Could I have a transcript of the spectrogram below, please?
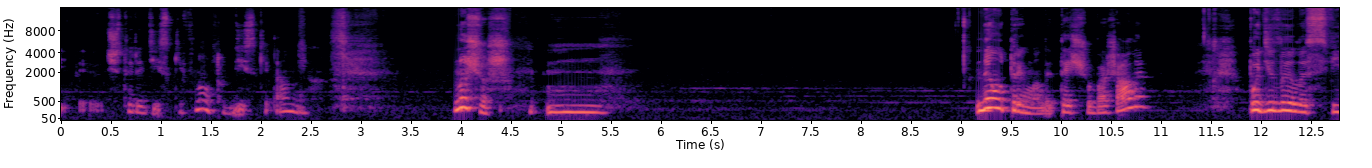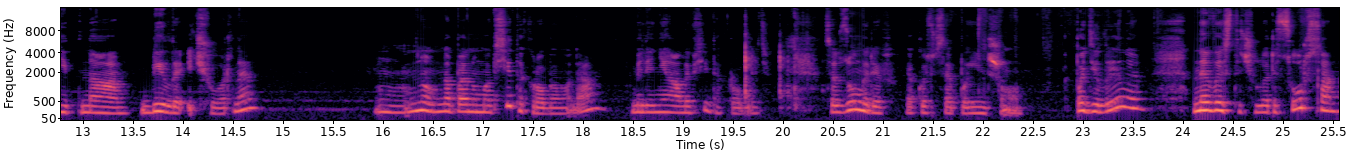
ді- дисків. Ну, тут диски, да, у них. Ну що ж, не отримали те, що бажали. Поділили світ на біле і чорне. Ну, напевно, ми всі так робимо, да? Міленіали всі так роблять. Це зумерів якось все по-іншому. Поділили, не вистачило ресурса.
